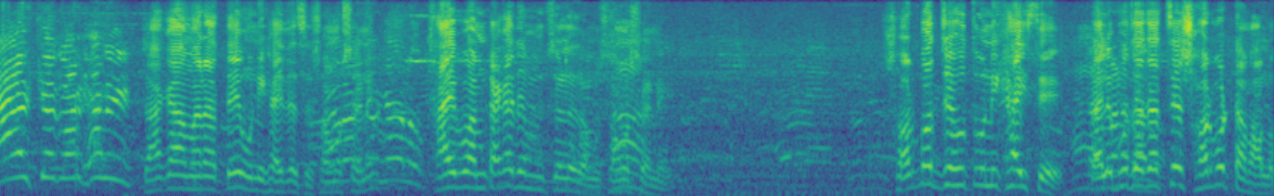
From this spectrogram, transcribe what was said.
এই ভাই খাইতেছে টাকা আমার হাতে উনি খাইতেছে সমস্যা নেই। খাইবো আমি টাকা দিয়ে চলে যাব সমস্যা নেই। শরবত যেহেতু উনি খাইছে তাহলে বোঝা যাচ্ছে শরবতটা ভালো।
